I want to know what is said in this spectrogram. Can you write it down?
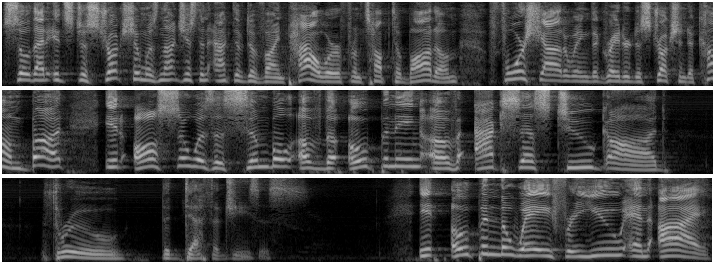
so that its destruction was not just an act of divine power from top to bottom, foreshadowing the greater destruction to come, but it also was a symbol of the opening of access to God through the death of Jesus. It opened the way for you and I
